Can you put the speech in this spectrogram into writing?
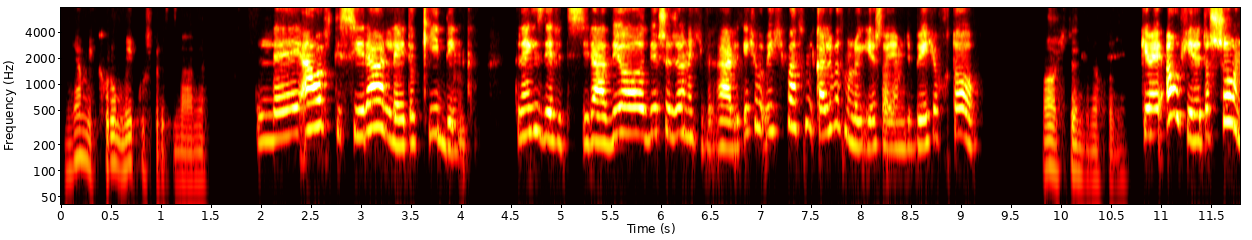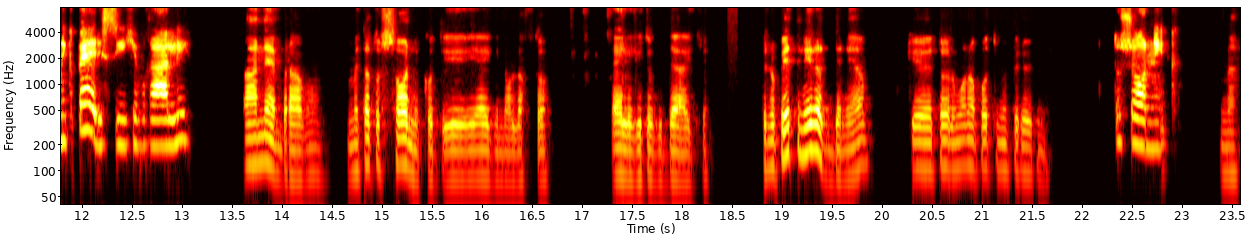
Μια μικρού μήκους πρέπει να είναι. Λέει, α, όχι, τη σειρά λέει, το Kidding. Την έχεις δει αυτή τη σειρά; Δύο, δύο σεζόν έχει βγάλει. Και έχει, έχει βαθμ, καλή βαθμολογία στο IMDb. Έχει 8. Όχι, δεν την έχω δει. Και, α, όχι, ρε, το Sonic πέρυσι είχε βγάλει. Α, ναι, μπράβο. Μετά το Sonic ότι έγινε όλο αυτό. Έλεγε το βιντεάκι. Την οποία την είδα την ταινία και τολμώ να πω ότι με περιορίζει. Το Sonic. Ναι.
